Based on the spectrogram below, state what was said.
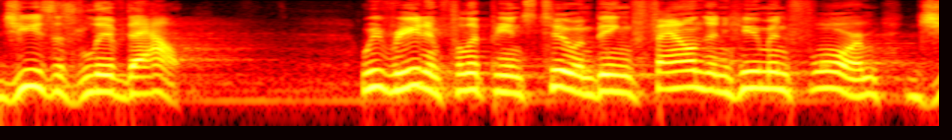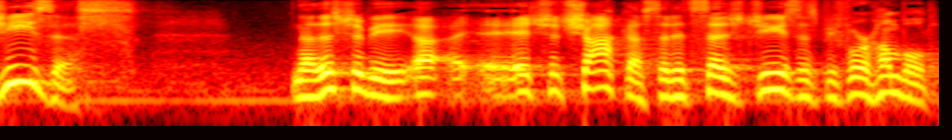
Jesus lived out. We read in Philippians 2 and being found in human form, Jesus. Now, this should be, uh, it should shock us that it says Jesus before humbled.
